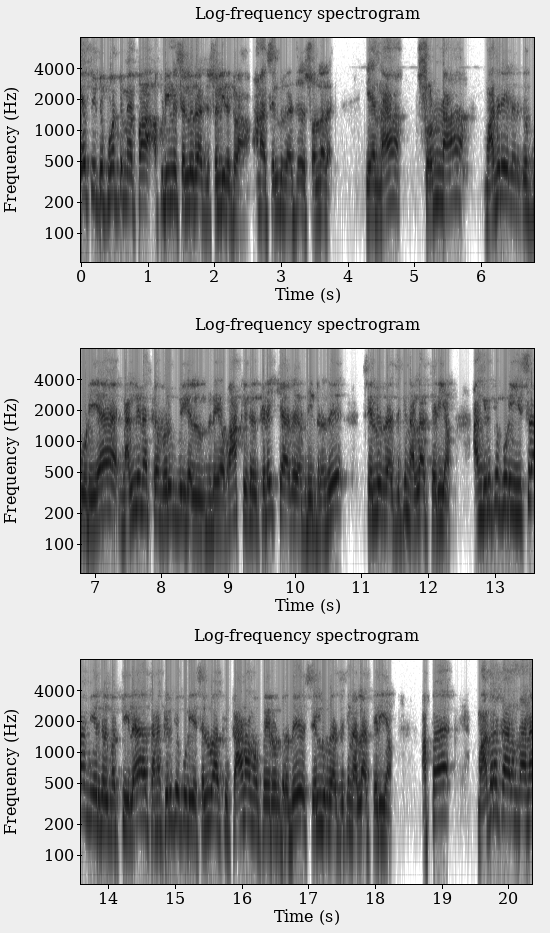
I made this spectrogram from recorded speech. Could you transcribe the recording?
ஏத்திட்டு போட்டுமேப்பா அப்படின்னு செல்லூராஜ் சொல்லி இருக்கலாம் ஆனா செல்லூராஜ் சொல்லல. ஏன்னா சொன்னா மதுரையில இருக்கக்கூடிய நல்லிணக்க விரும்பிகளுடைய வாக்குகள் கிடைக்காது அப்படின்றது செல்லூர்ராஜுக்கு நல்லா தெரியும். அங்க இருக்கக்கூடிய இஸ்லாமியர்கள் மத்தியில தனக்கு இருக்கக்கூடிய செல்வாக்கு காணாம போயிருன்றது செல்லூர்ராஜுக்கு நல்லா தெரியும். அப்ப மதுரக்காரன் தானே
